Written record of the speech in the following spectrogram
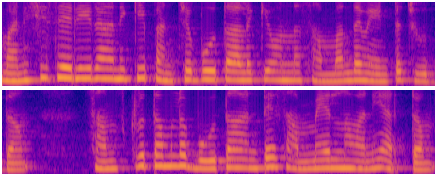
మనిషి శరీరానికి పంచభూతాలకి ఉన్న సంబంధం ఏంటో చూద్దాం. సంస్కృతంలో భూత అంటే సమ్మేళనం అని అర్థం.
